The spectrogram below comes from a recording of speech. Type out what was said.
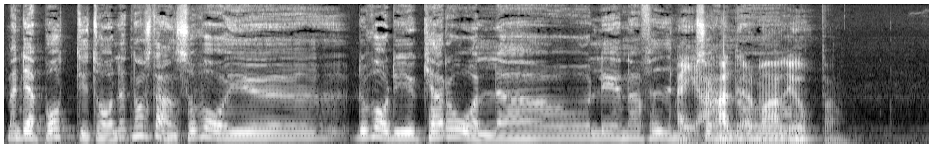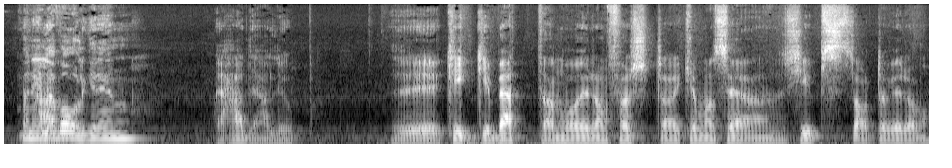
Men där på 80-talet någonstans så var ju då var det ju Carola och Lena Philipsson Nej, jag hade dem allihopa. Pernilla Ja. Wahlgren. Jag hade allihopa. Eh, Kikki Bettan var ju de första kan man säga. Chips startade vi då.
